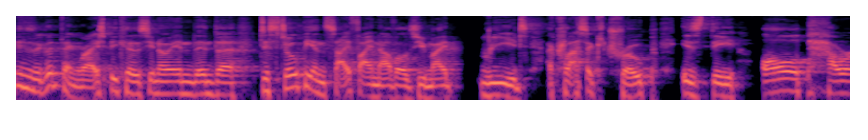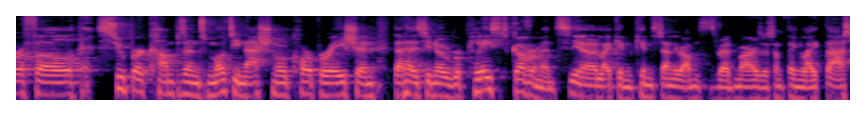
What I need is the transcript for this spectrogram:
this is a good thing, right? Because, you know, in, in the dystopian sci fi novels you might read, a classic trope is the all powerful, super competent multinational corporation that has, you know, replaced governments, you know, like in Kim Stanley Robinson's Red Mars or something like that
